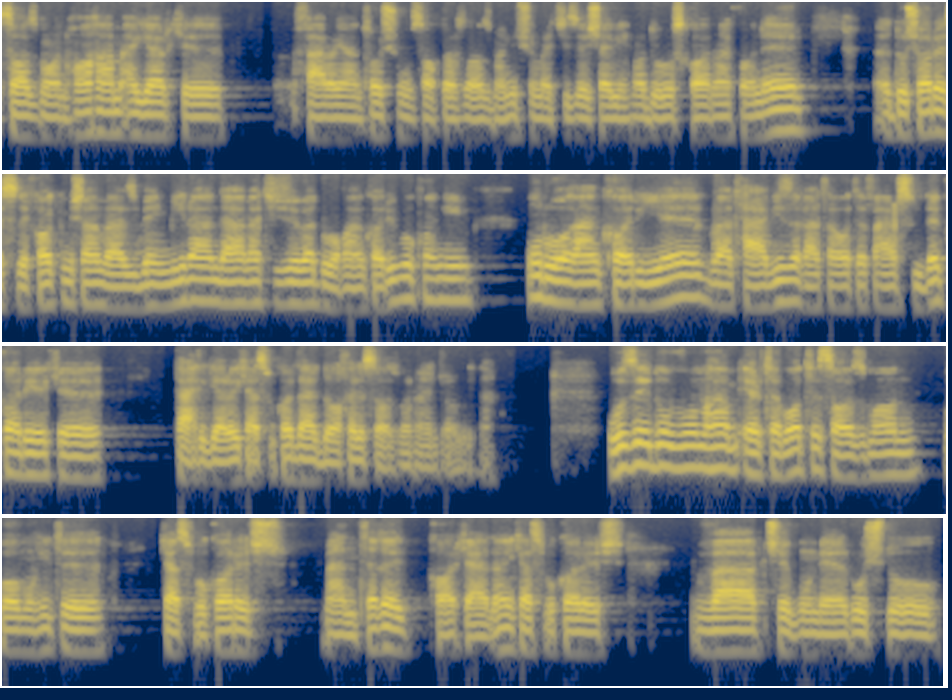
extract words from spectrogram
سازمان ها هم اگر که فرایندهاشون ساختار سازمانیشون و چیزای شبیه اینها درست کار نکنه دچار استکاک میشن و از بین میرن در نتیجه باید روغنکاری بکنیم. اون روغنکاریه و تعویض قطعات فرسوده کاریه که تحلیلگرای کسب و کار در داخل سازمان انجام میدن. حوزه دوم هم ارتباط سازمان با محیط کسب و کارش منطق کار کردن کسب و کارش و چگونه رشد و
